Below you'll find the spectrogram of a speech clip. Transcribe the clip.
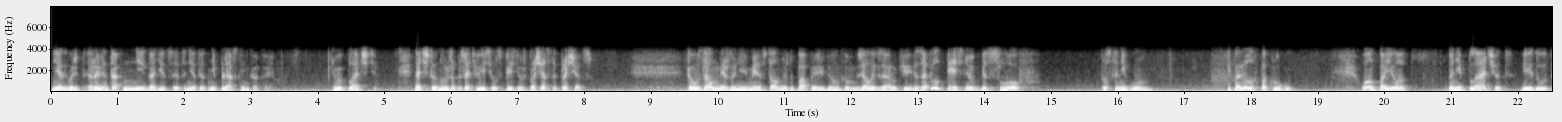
Нет, говорит Равин, так не годится. Это нет, это не пляска никакая вы плачете. Значит что, нужно писать весело, с песней, уж прощаться так прощаться. Там он встал между ними, встал между папой и ребенком, взял их за руки и запел песню без слов, просто не гун, и повел их по кругу. Он поет, они плачут и идут.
